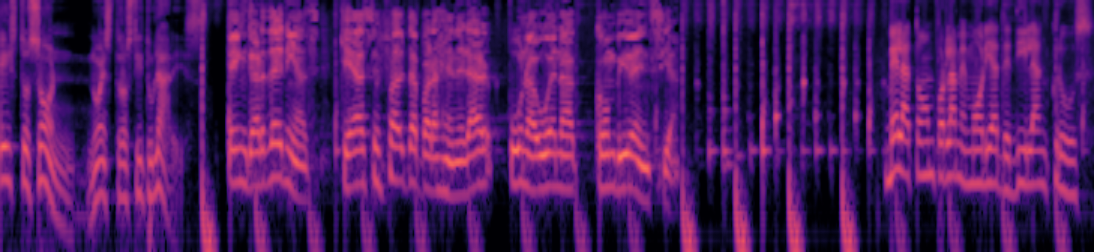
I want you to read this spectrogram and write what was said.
Estos son nuestros titulares. En Gardenias, ¿qué hace falta para generar una buena convivencia? Velatón por la memoria de Dylan Cruz.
